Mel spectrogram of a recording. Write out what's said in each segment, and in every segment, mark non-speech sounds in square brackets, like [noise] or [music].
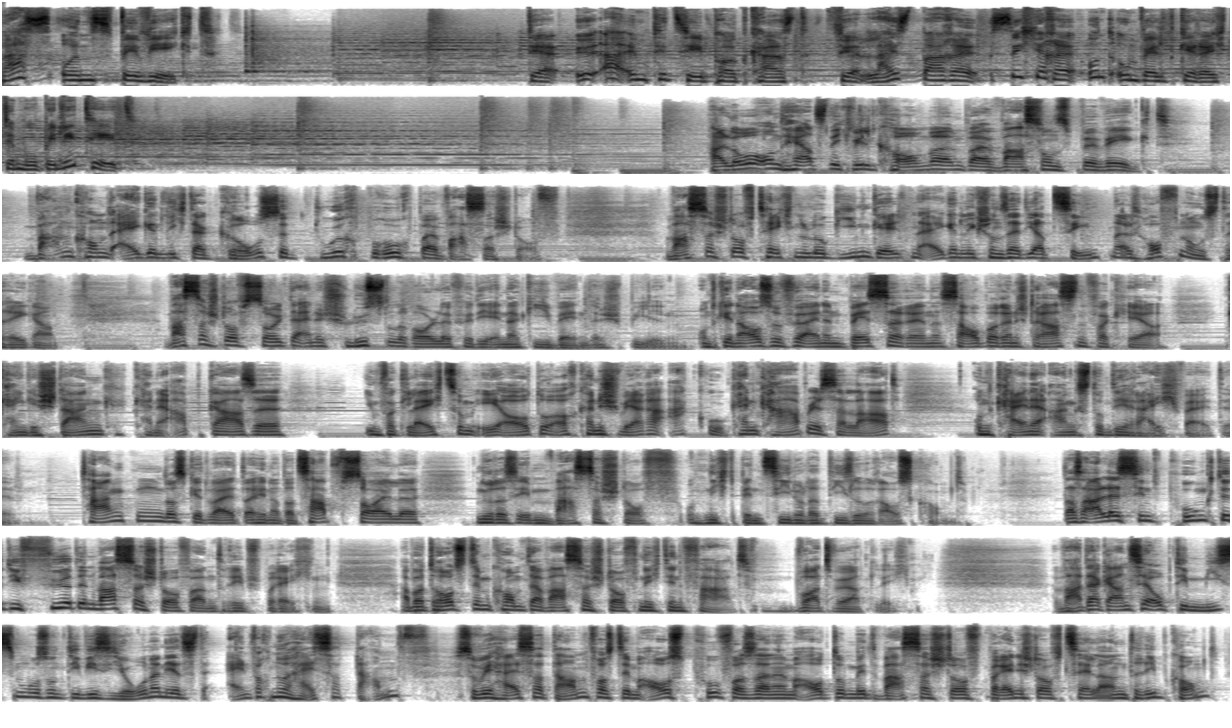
Was uns bewegt. Der ÖAMTC-Podcast für leistbare, sichere und umweltgerechte Mobilität. Hallo und herzlich willkommen bei Was uns bewegt. Wann kommt eigentlich der große Durchbruch bei Wasserstoff? Wasserstofftechnologien gelten eigentlich schon seit Jahrzehnten als Hoffnungsträger. Wasserstoff sollte eine Schlüsselrolle für die Energiewende spielen und genauso für einen besseren, sauberen Straßenverkehr. Kein Gestank, keine Abgase, im Vergleich zum E-Auto auch kein schwerer Akku, kein Kabelsalat und keine Angst um die Reichweite. Tanken, das geht weiterhin an der Zapfsäule, nur dass eben Wasserstoff und nicht Benzin oder Diesel rauskommt. Das alles sind Punkte, die für den Wasserstoffantrieb sprechen. Aber trotzdem kommt der Wasserstoff nicht in Fahrt, wortwörtlich. War der ganze Optimismus und die Visionen jetzt einfach nur heißer Dampf? So wie heißer Dampf aus dem Auspuff aus einem Auto mit Wasserstoff-Brennstoffzellenantrieb kommt?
